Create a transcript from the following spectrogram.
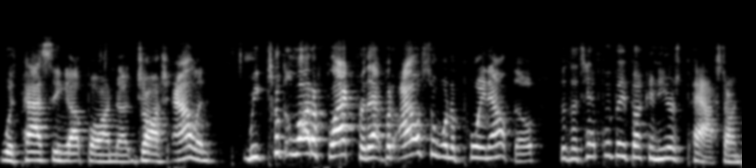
with passing up on uh, Josh Allen. We took a lot of flack for that, but I also want to point out though that the Tampa Bay Buccaneers passed on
